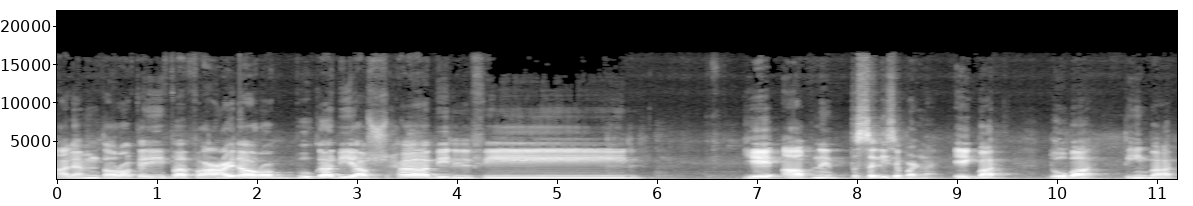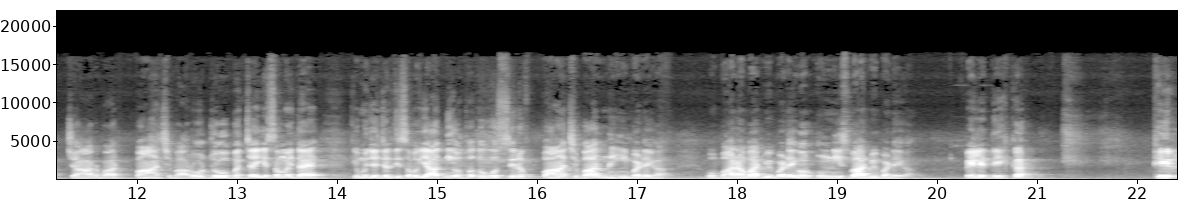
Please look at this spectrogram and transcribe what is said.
علم تر کیف فعل ربک باصحاب الفیل یہ آپ نے تسلی سے پڑھنا ہے۔ ایک بار، دو بار تین بار، چار بار، پانچ بار۔ اور جو بچہ یہ سمجھتا ہے کہ مجھے جلدی سبق یاد نہیں ہوتا تو وہ صرف پانچ بار نہیں پڑھے گا۔ وہ بارہ بار بھی پڑھے گا اور انیس بار بھی پڑھے گا۔ پہلے دیکھ کر، پھر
